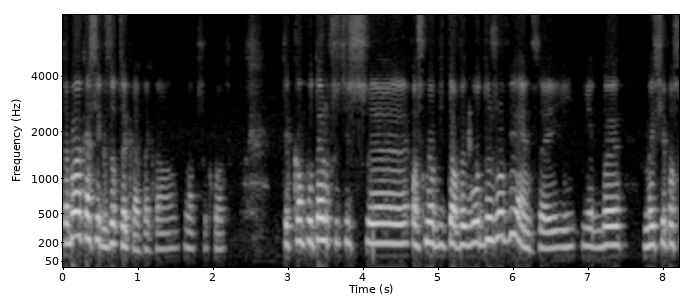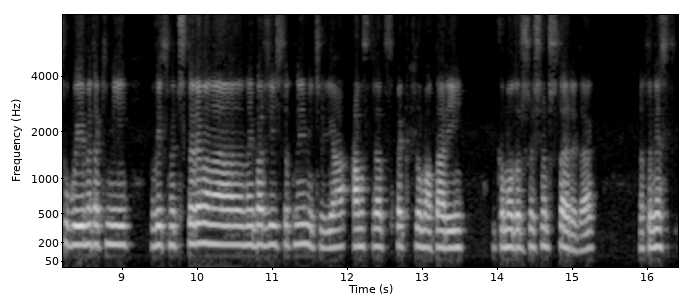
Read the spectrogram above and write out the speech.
to była jakaś egzotyka taka na przykład tych komputerów przecież 8-bitowych e, było dużo więcej i jakby my się posługujemy takimi powiedzmy czterema na, najbardziej istotnymi, czyli Amstrad, Spectrum, Atari i Commodore 64, tak? Natomiast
